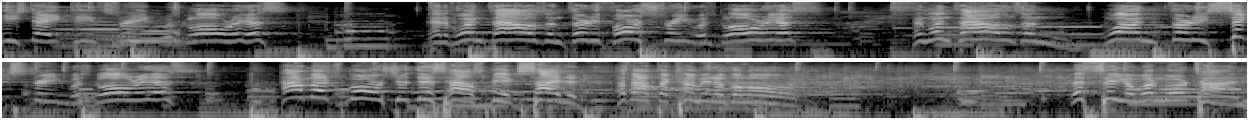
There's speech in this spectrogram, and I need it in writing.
East 18th Street was glorious, And if 1034th Street was glorious, and 1036th Street was glorious, how much more should this house be excited about the coming of the Lord? Let's sing it one more time.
